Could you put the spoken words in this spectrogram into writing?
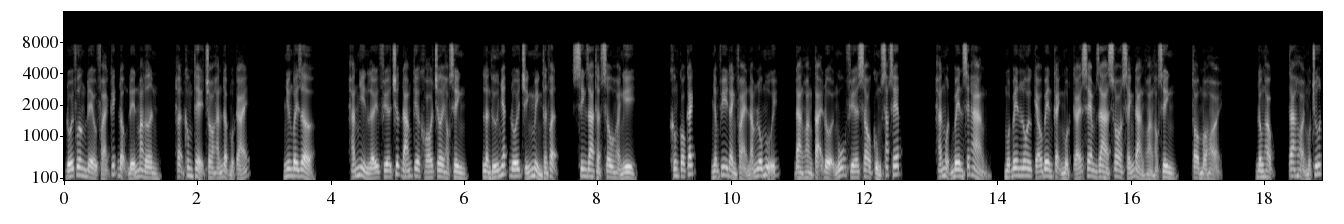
đối phương đều phải kích động đến mang ơn, hận không thể cho hắn đập một cái. Nhưng bây giờ hắn nhìn lấy phía trước đám kia khó chơi học sinh, lần thứ nhất đối chính mình thân phận, sinh ra thật sâu hoài nghi. Không có cách, nhậm phi đành phải nắm lỗ mũi, đàng hoàng tại đội ngũ phía sau cùng sắp xếp. Hắn một bên xếp hàng, một bên lôi kéo bên cạnh một cái xem ra so sánh đàng hoàng học sinh, tò mò hỏi. Đồng học, ta hỏi một chút,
